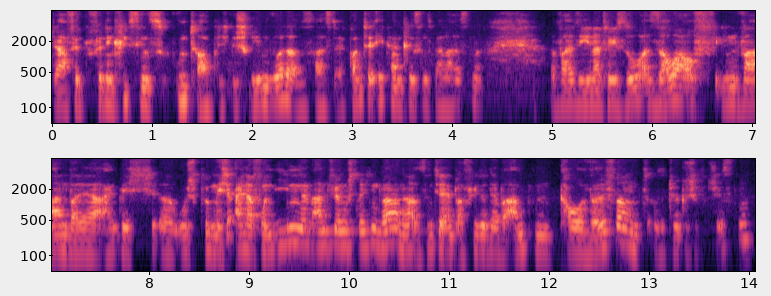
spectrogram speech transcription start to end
ja, für, für den Kriegsdienst untauglich geschrieben wurde. Also das heißt, er konnte eh keinen Kriegsdienst mehr leisten, weil sie natürlich so sauer auf ihn waren, weil er eigentlich äh, ursprünglich einer von ihnen in Anführungsstrichen war. Ne? Also sind ja eben auch viele der Beamten graue Wölfe und also türkische Faschisten.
